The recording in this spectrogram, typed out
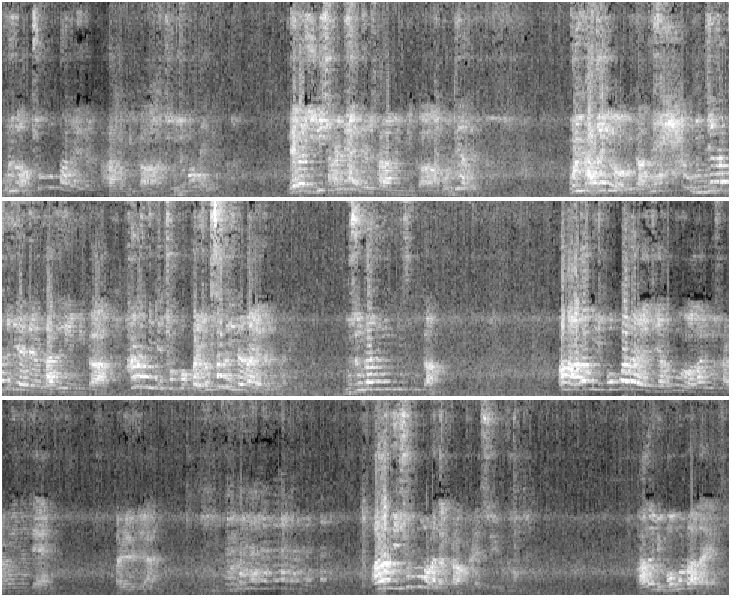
우리가 축복받아야 되는 사람입니까? 저주받아야 되는 사람? 내가 일이 잘 돼야 되는 사람입니까? 못 돼야 되는 사람? 우리 가정이 뭡니까? 매 문제가 터져야 되는 가정입니까? 하나님의 축복과 역사가 일어나야 되는 가정입니까? 무슨 가정이겠습니까? 아, 아담이 복 받아야지 한국에 와가지고 살고 있는데, 할렐루야. 아담이 축복을 받을까? 블레스 유. 아담이 복을 받아야지.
